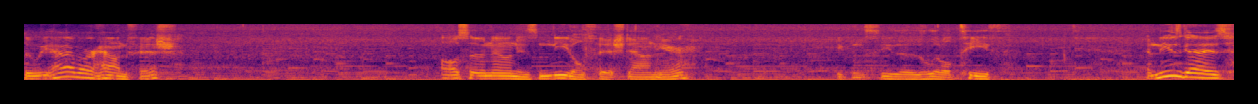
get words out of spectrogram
So we have our houndfish, also known as needlefish down here. You can see those little teeth. And these guys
